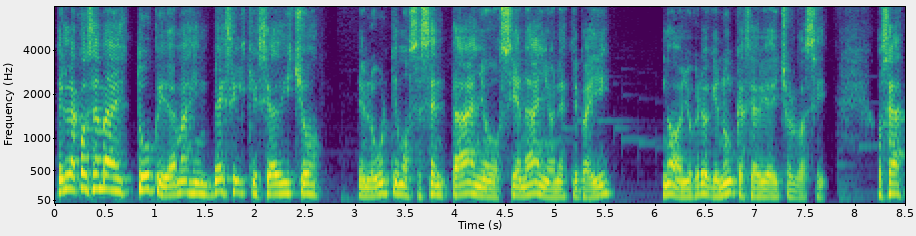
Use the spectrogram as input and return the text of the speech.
es la cosa más estúpida, más imbécil que se ha dicho en los últimos 60 años o 100 años en este país. No, yo creo que nunca se había dicho algo así. O sea,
